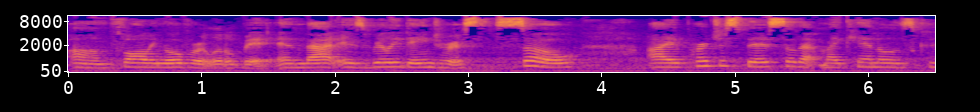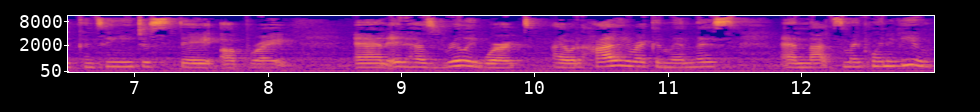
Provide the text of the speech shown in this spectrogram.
um, falling over a little bit and that is really dangerous. So I purchased this so that my candles could continue to stay upright and it has really worked. I would highly recommend this and that's my point of view.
